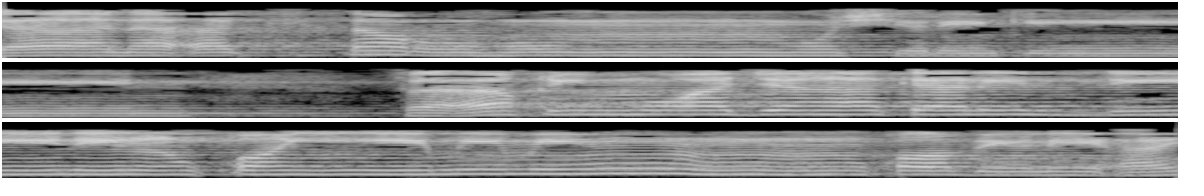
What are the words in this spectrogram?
كان أكثرهم مشركين. فأقم وجهك للدين القيم من قبل أن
